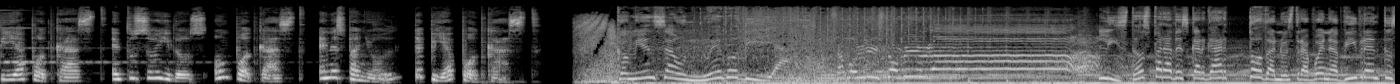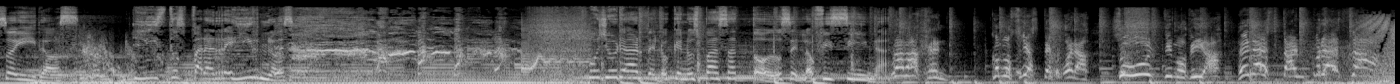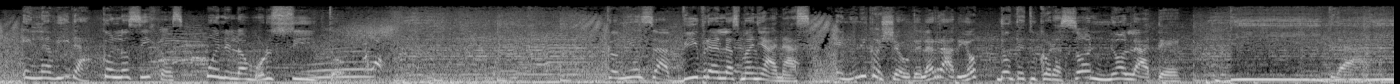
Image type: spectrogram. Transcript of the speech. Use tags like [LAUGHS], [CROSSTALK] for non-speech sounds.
Pia Podcast, en tus oídos, un podcast en español de Pia Podcast. Comienza un nuevo día. ¡Estamos listos, vibra! Listos para descargar toda nuestra buena vibra en tus oídos. Listos para reírnos. O llorar de lo que nos pasa a todos en la oficina. ¡Trabajen! Como si este fuera su último día en esta empresa. En la vida, con los hijos o en el amorcito. Comienza Vibra en las mañanas. El único show de la radio donde tu corazón no late. Vibra.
